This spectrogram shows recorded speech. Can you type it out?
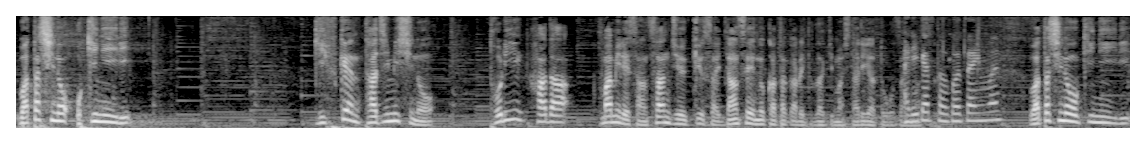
私のお気に入り。岐阜県多治見市の鳥肌まみれさん39歳。男性の方からいただきました。ありがとうございます。ありがとうございます。私のお気に入り。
